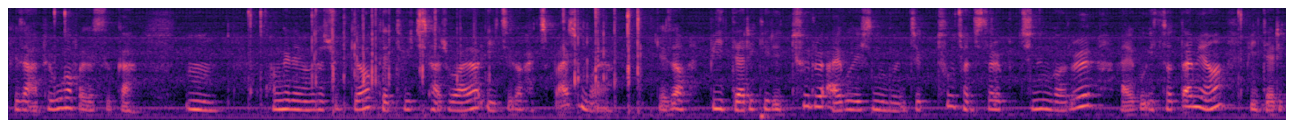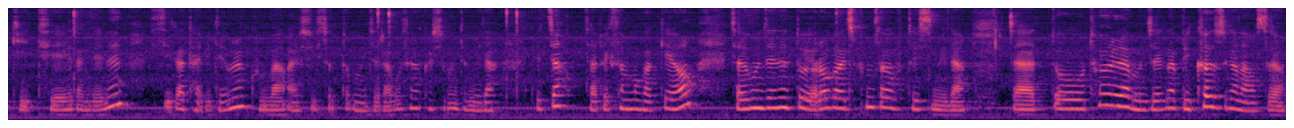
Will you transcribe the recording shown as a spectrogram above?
그래서 앞에 뭐가 빠졌을까? 음, 관계대명사 주격, 대트 위치 다 좋아요. 이즈가 같이 빠진 거예요. 그래서 be dedicated to를 알고 계시는 분, 즉 to 전치사를 붙이는 거를 알고 있었다면 be dedicated에 해당되는 C가 답이 됨을 금방 알 수 있었던 문제라고 생각하시면 됩니다. 됐죠? 자, 103번 갈게요. 자, 이 문제는 또 여러 가지 품사가 붙어 있습니다. 자, 또 토요일 날 문제가 because가 나왔어요.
